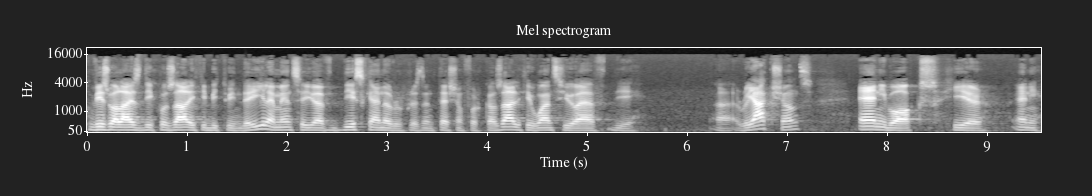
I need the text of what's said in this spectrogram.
visualize the causality between the elements. So you have this kind of representation for causality. Once you have the uh, reactions, any box here, any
